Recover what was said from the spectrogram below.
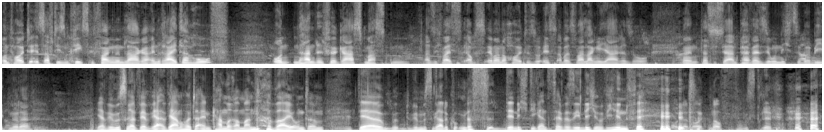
Und heute ist auf diesem Kriegsgefangenenlager ein Reiterhof und ein Handel für Gasmasken. Also ich weiß ob es immer noch heute so ist, aber es war lange Jahre so. Meine, das ist ja an Perversion nicht zu überbieten, oder? Ja, wir müssen gerade, wir, wir, wir haben heute einen Kameramann dabei und ähm, der, wir müssen gerade gucken, dass der nicht die ganze Zeit versehentlich irgendwie hinfällt. Oder Leuten auf den Fuß tritt.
